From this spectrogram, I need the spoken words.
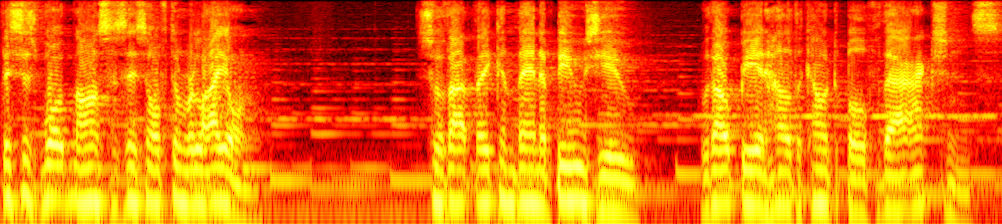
This is what narcissists often rely on, so that they can then abuse you without being held accountable for their actions.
